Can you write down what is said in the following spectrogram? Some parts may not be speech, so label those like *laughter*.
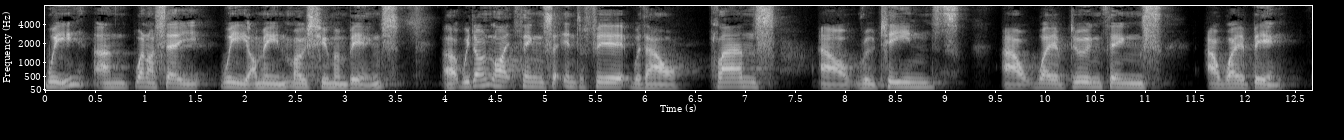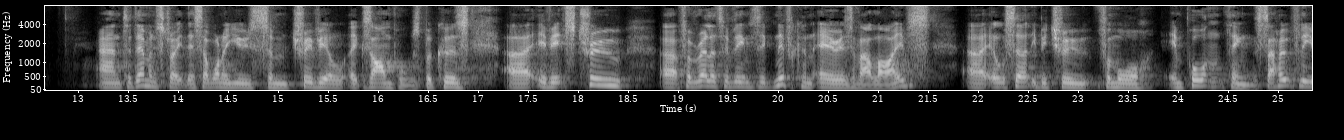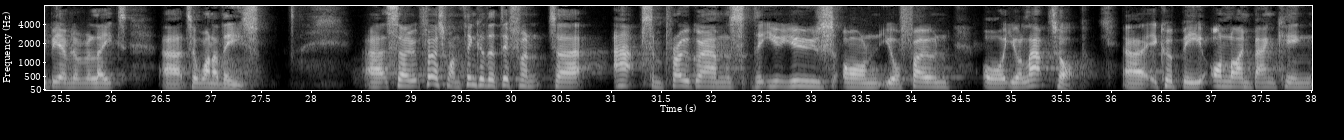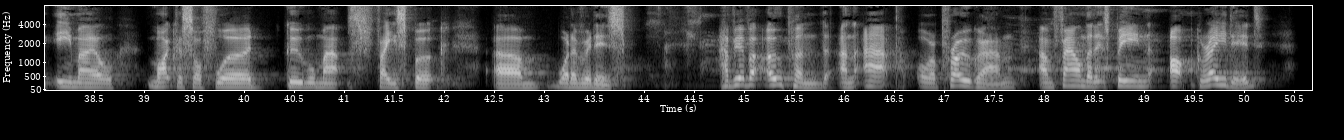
We, and when I say we, I mean most human beings, uh, we don't like things that interfere with our plans, our routines, our way of doing things, our way of being. And to demonstrate this, I want to use some trivial examples because uh, if it's true uh, for relatively insignificant areas of our lives, uh, it will certainly be true for more important things. So hopefully you'll be able to relate uh, to one of these. Uh, so first one, think of the different uh, apps and programs that you use on your phone or your laptop. it could be online banking, email, Microsoft Word, Google Maps, Facebook, um, whatever it is. Have you ever opened an app or a program and found that it's been upgraded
